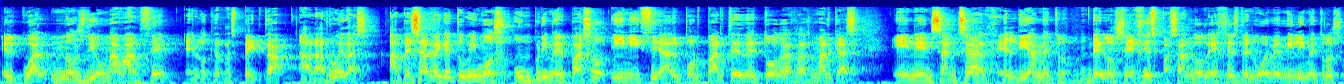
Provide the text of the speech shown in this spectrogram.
el cual nos dio un avance en lo que respecta a las ruedas. A pesar de que tuvimos un primer paso inicial por parte de todas las marcas en ensanchar el diámetro de los ejes, pasando de ejes de 9 milímetros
